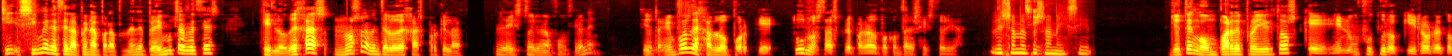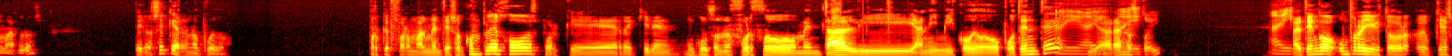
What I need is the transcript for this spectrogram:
sí, sí merece la pena para aprender, pero hay muchas veces que lo dejas, no solamente lo dejas porque la, la historia no funcione, sino también puedes dejarlo porque tú no estás preparado para contar esa historia. Eso me Sí. pasó a mí, sí. Yo tengo un par de proyectos que en un futuro quiero retomarlos, pero sé que ahora no puedo. Porque formalmente son complejos, porque requieren incluso un esfuerzo mental y anímico potente, Ahí, ahí, y ahora no estoy. Ahí. Tengo un proyecto eh, que es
